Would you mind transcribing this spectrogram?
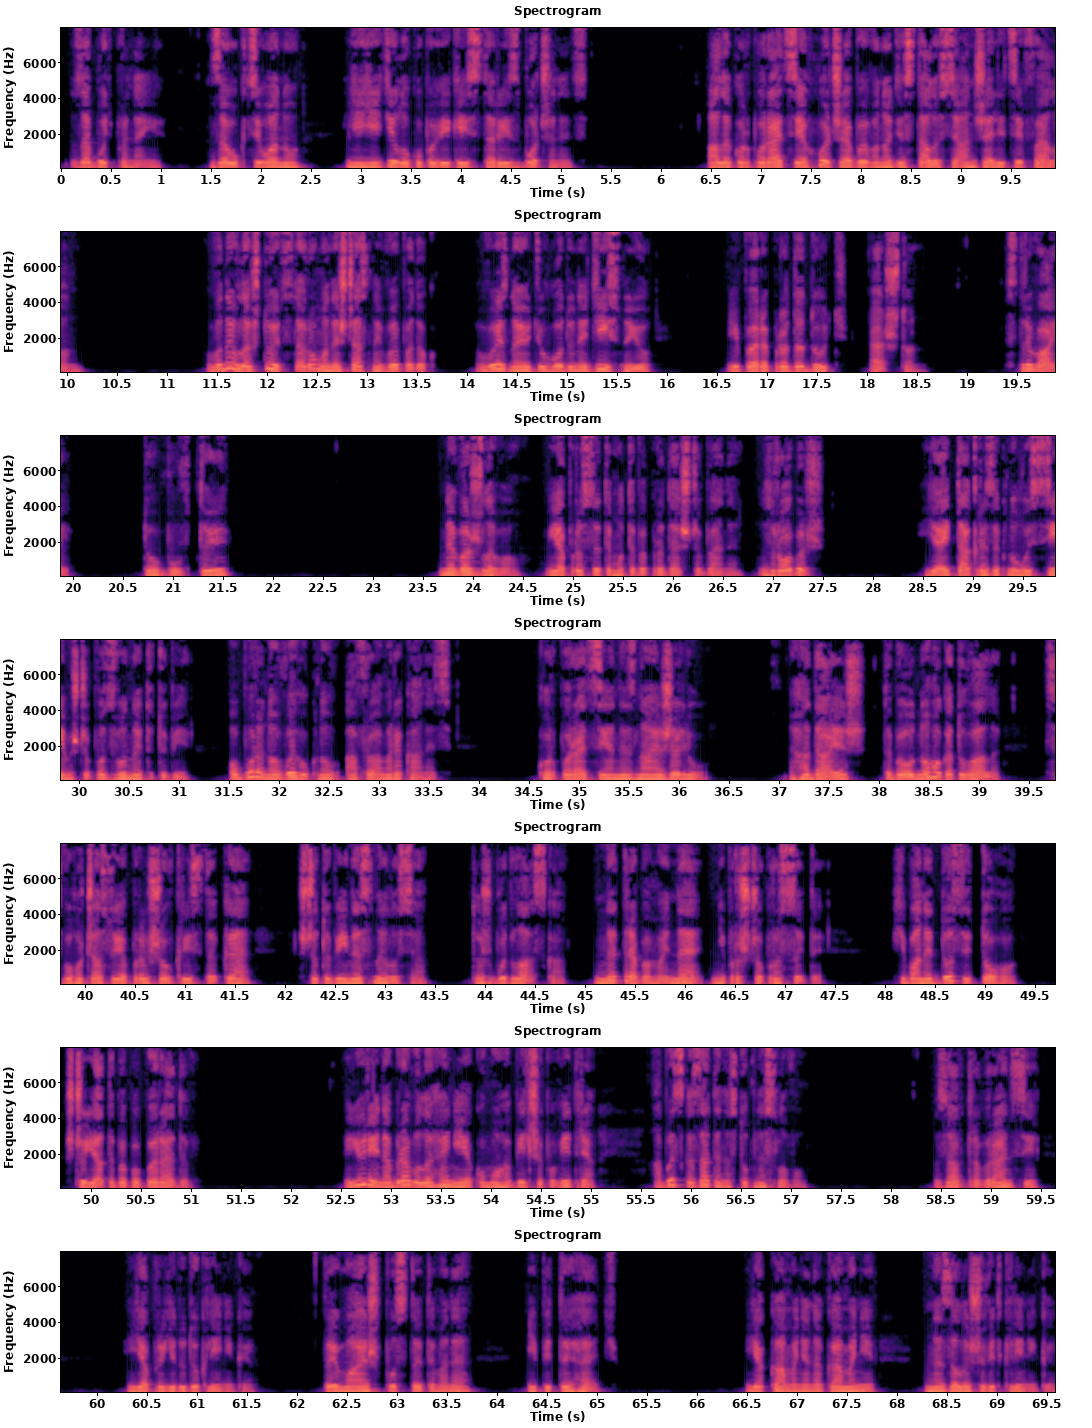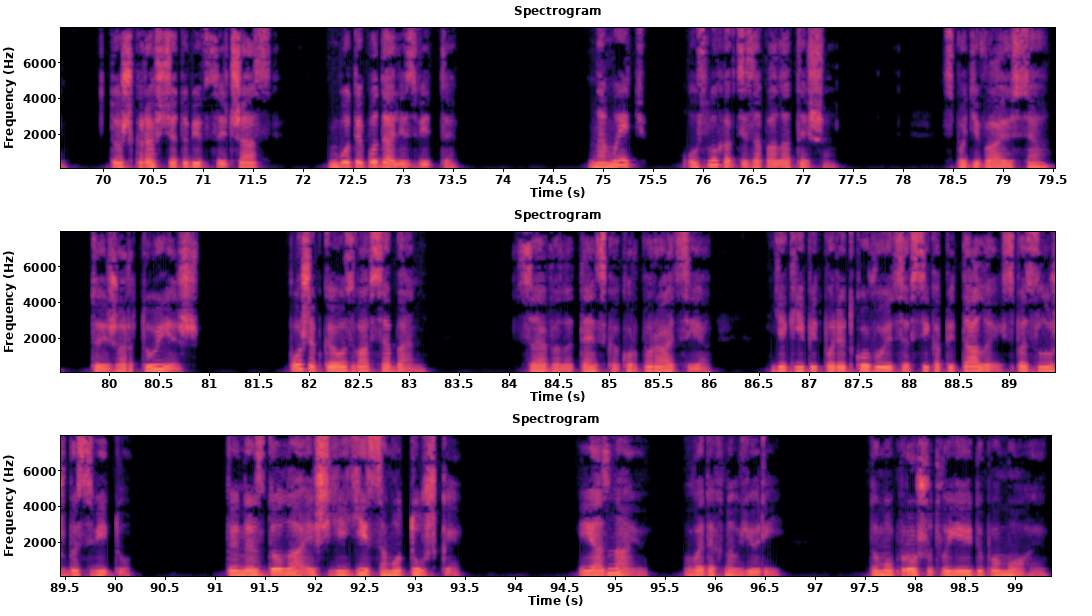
Забудь про неї. За аукціону її тіло купив якийсь старий збочинець. Але корпорація хоче, аби воно дісталося Анжеліці Фелон. Вони влаштують старому нещасний випадок, визнають угоду недійсною і перепродадуть Ештон. Стривай. То був ти? Неважливо. Я проситиму тебе про дещо, Бене. Зробиш? Я й так ризикнув усім, щоб подзвонити тобі, обурено вигукнув афроамериканець. Корпорація не знає жалю. Гадаєш, тебе одного катували? Свого часу я пройшов крізь таке, що тобі й не снилося. Тож, будь ласка, не треба мене ні про що просити. Хіба не досить того, що я тебе попередив? Юрій набрав у легені якомога більше повітря, аби сказати наступне слово. Завтра вранці я приїду до клініки. Ти маєш впустити мене і піти геть. Я каменя на камені не залишу від клініки, тож краще тобі в цей час бути подалі звідти. На мить у слухавці запала тиша. Сподіваюся, ти жартуєш? Пошепки озвався Бен. Це велетенська корпорація якій підпорядковуються всі капітали і спецслужби світу. Ти не здолаєш її самотужки. Я знаю, видихнув Юрій. Тому прошу твоєї допомоги.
